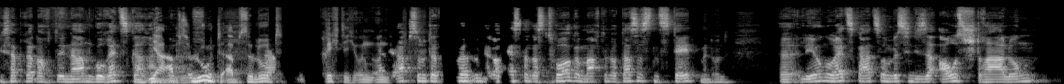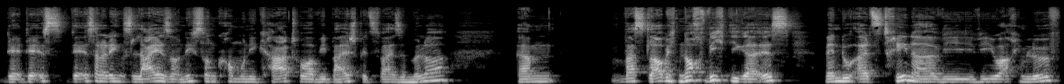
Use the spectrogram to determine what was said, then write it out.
Ich habe gerade noch den Namen Goretzka Ja, absolut, absolut. Ja. Richtig. Und, und absolut dazu gehört und er hat auch gestern das Tor gemacht und auch das ist ein Statement. Und äh, Leon Goretzka hat so ein bisschen diese Ausstrahlung. Der, der, ist, der ist allerdings leise und nicht so ein Kommunikator wie beispielsweise Müller. Ähm, was, glaube ich, noch wichtiger ist, wenn du als Trainer wie, wie Joachim Löw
